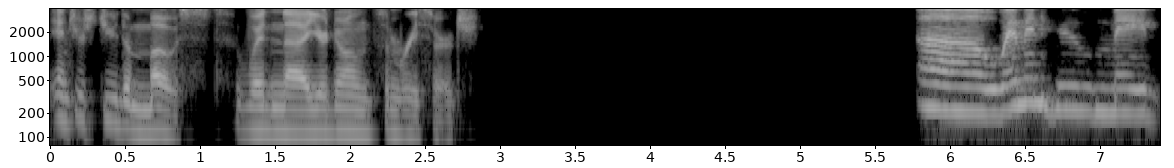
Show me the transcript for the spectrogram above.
interest you the most when uh, you're doing some research? Uh, women who made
